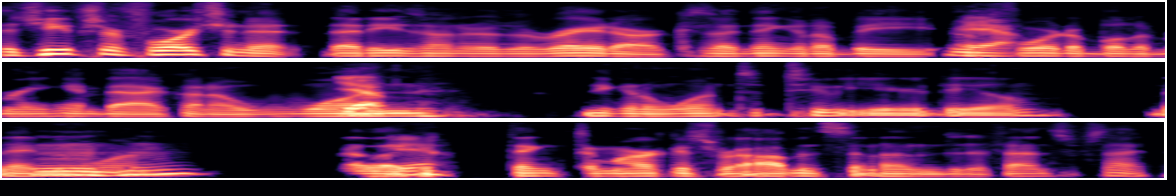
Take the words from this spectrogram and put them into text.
The Chiefs are fortunate that he's under the radar because I think it'll be yeah. affordable to bring him back on a one, yep. I think a one to two year deal, maybe mm-hmm. one. I like yeah. think Demarcus Robinson on the defensive side.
